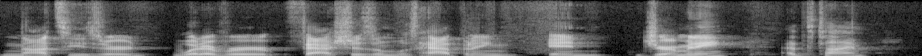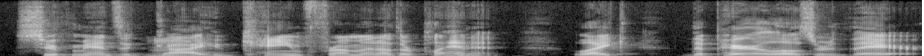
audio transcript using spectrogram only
Nazis or whatever fascism was happening in Germany at the time. Superman's a guy mm-hmm. who came from another planet. Like the parallels are there.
